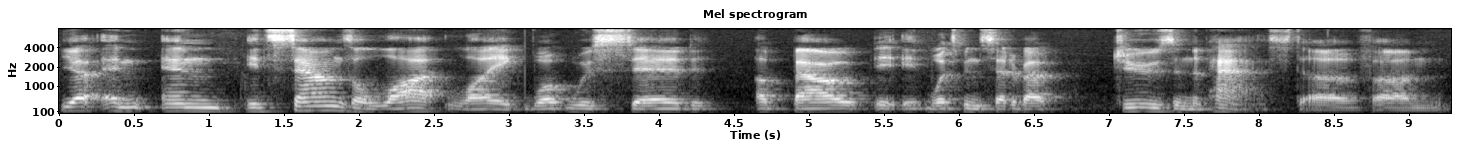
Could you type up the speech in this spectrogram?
Yeah, and and it sounds a lot like what was said about it, it, what's been said about Jews in the past of um,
